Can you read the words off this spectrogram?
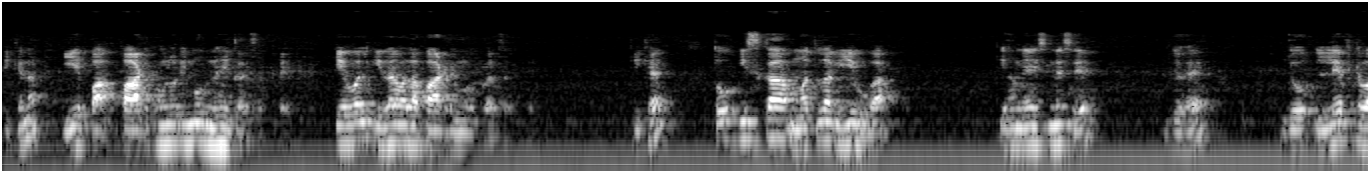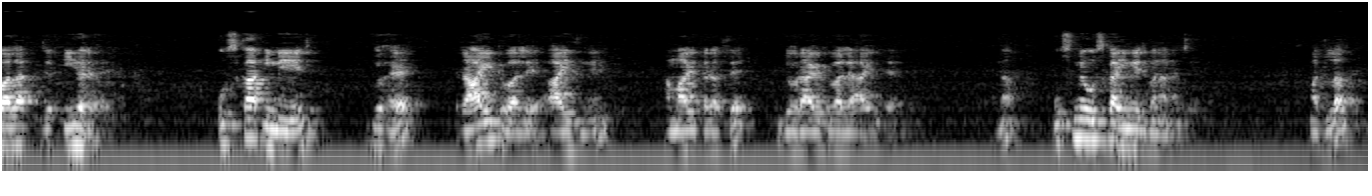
ठीक है ना? ये पा, पार्ट को हम लोग रिमूव नहीं कर सकते। केवल इधर वाला पार्ट रिमूव कर सकते ठीक है? तो इसका मतलब ये हुआ कि हमें इसमें से जो है जो लेफ़्ट वाला जो ईयर है उसका इमेज जो है राइट वाले आइज़ में हमारी तरफ़ से जो राइट वाले आइज़ है ना? उसमें उसका इमेज बनाना चाहिए। मतलब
